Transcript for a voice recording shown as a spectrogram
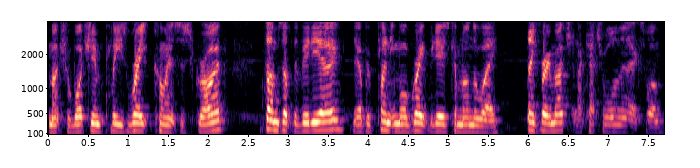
much for watching. Please rate, comment, subscribe. Thumbs up the video. There'll be plenty more great videos coming on the way. Thank you very much, and I'll catch you all in the next one.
